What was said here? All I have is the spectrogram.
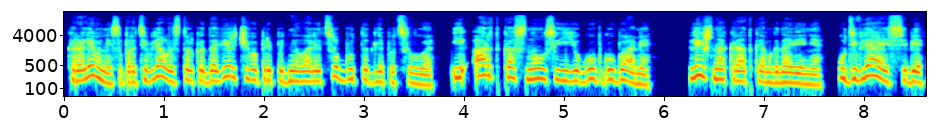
Королева не сопротивлялась, только доверчиво приподняла лицо, будто для поцелуя. И Арт коснулся ее губ губами, лишь на краткое мгновение, удивляясь себе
